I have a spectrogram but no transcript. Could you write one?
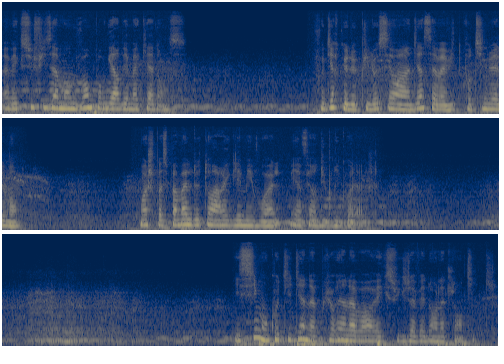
avec suffisamment de vent pour garder ma cadence. Faut dire que depuis l'océan Indien, ça va vite continuellement. Moi, je passe pas mal de temps à régler mes voiles et à faire du bricolage. Ici, mon quotidien n'a plus rien à voir avec celui que j'avais dans l'Atlantique.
